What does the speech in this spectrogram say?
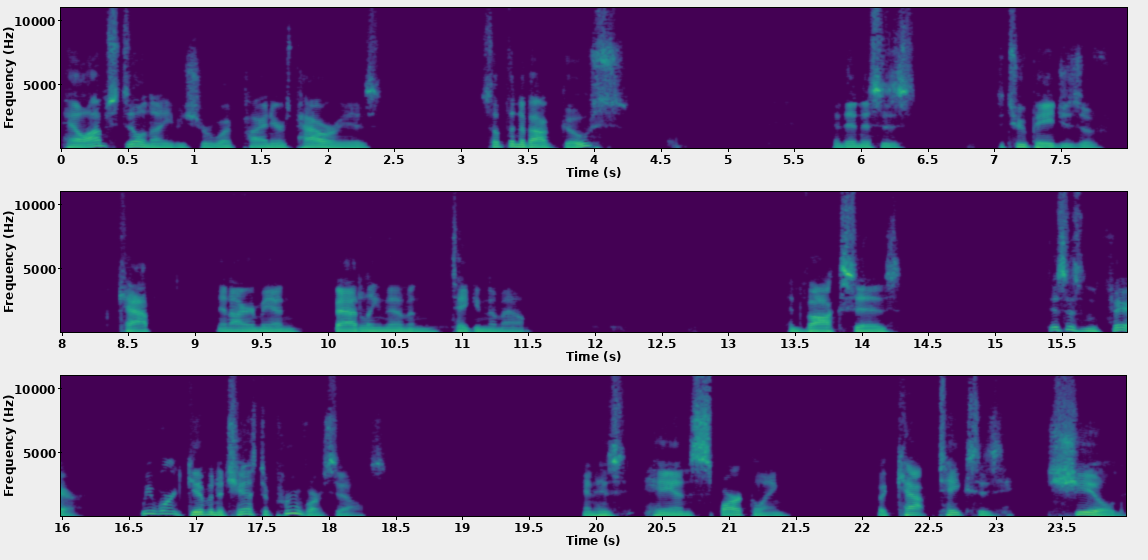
Hell, I'm still not even sure what Pioneer's power is. Something about ghosts? And then this is the two pages of Cap and Iron Man battling them and taking them out. And Vox says, This isn't fair. We weren't given a chance to prove ourselves. And his hands sparkling, but Cap takes his shield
